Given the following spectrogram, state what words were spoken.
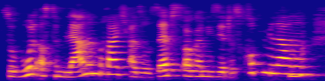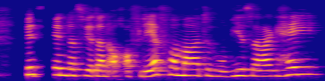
sowohl aus dem Lernenbereich, also selbstorganisiertes Gruppenlernen, mhm. bis hin, dass wir dann auch auf Lehrformate, wo wir sagen, hey,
